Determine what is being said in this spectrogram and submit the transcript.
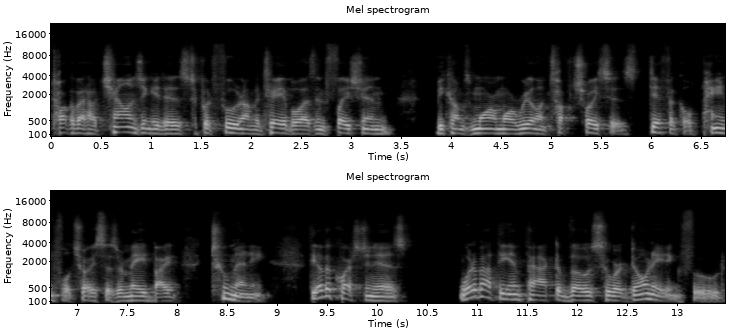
talk about how challenging it is to put food on the table as inflation becomes more and more real and tough choices, difficult, painful choices are made by too many. The other question is what about the impact of those who are donating food,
